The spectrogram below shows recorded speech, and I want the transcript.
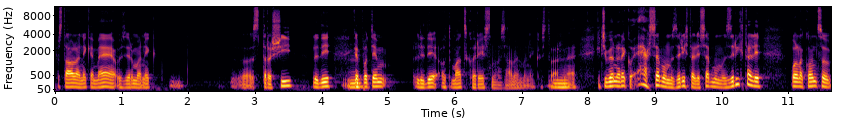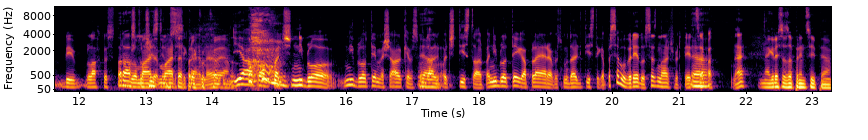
postavlja neke meje oziroma nek, uh, straši ljudi, mm. ker potem ljudje avtomatsko resno vzamemo neko stvar. Mm. Ne. Ker če bi on rekel, eh, vse bomo zrihtali, vse bomo zrihtali, pol na koncu bi lahko s- Rasto bilo mar, marsikaj. K, Ja, pa pač ni bilo, ni bilo te mešalke, smo Ja. ja. dali pač tisto, ali pa ni bilo tega plejera, pa smo dali tistega, pa se bo v redu, vse znaš vrteti, Ja. ja. pa ne. Ne gre se za princip. Ja.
